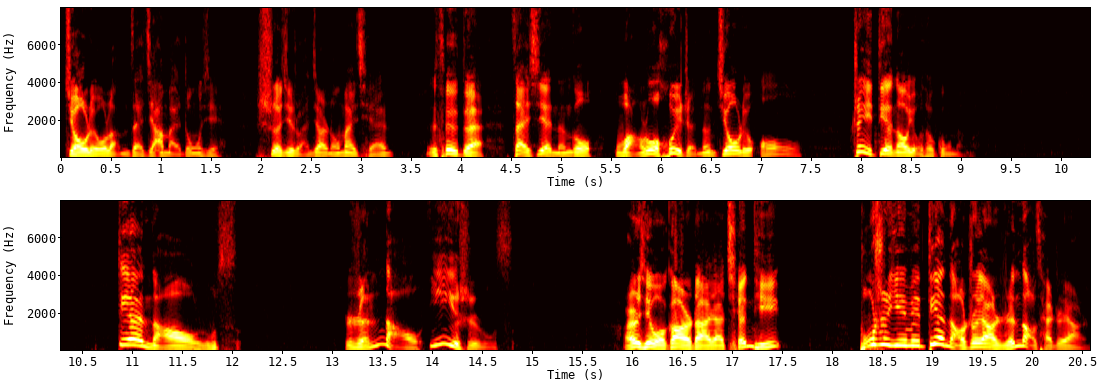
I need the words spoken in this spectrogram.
交流了。我们在家买东西，设计软件能卖钱，对不对？在线能够网络会诊，能交流。哦，这电脑有它功能了。电脑如此，人脑亦是如此。而且我告诉大家，前提不是因为电脑这样，人脑才这样的，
